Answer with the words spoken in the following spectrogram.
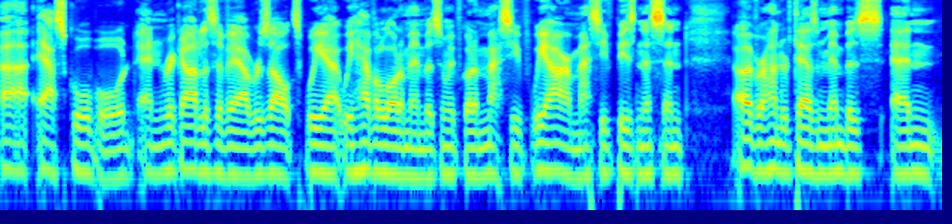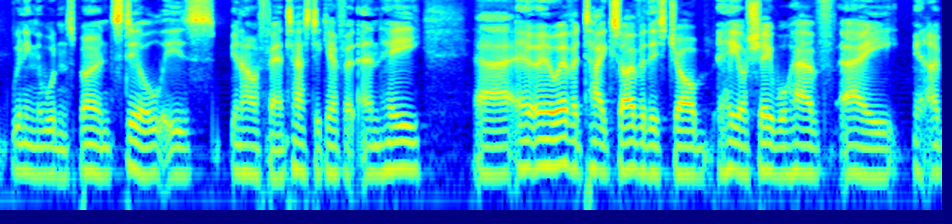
uh, our scoreboard and regardless of our results, we are we have a lot of members and we've got a massive. We are a massive business and over hundred thousand members and winning the wooden spoon still is you know a fantastic effort. And he, uh, whoever takes over this job, he or she will have a you know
